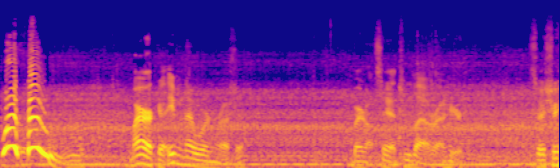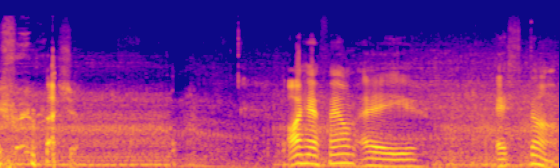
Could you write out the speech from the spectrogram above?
Woohoo! America, even though we're in Russia. Better not say it too loud right here. Especially for Russia. I have found a a stump.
